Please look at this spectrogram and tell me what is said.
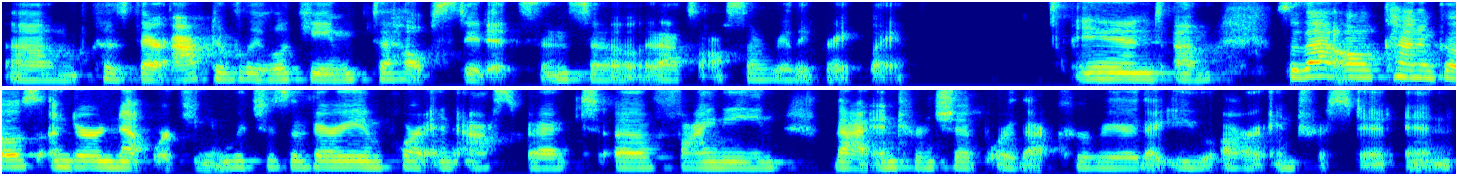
because um, they're actively looking to help students. And so that's also a really great way. And um, so that all kind of goes under networking, which is a very important aspect of finding that internship or that career that you are interested in.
